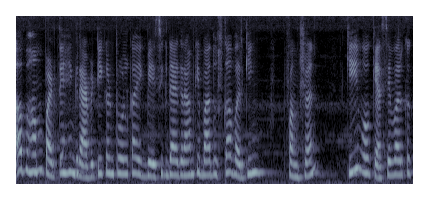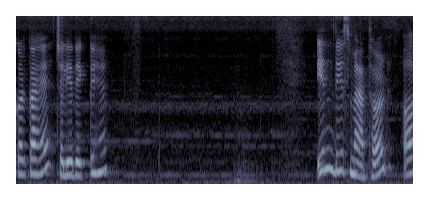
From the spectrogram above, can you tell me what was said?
अब हम पढ़ते हैं ग्रेविटी कंट्रोल का एक बेसिक डायग्राम के बाद उसका वर्किंग फ़ंक्शन कि वो कैसे वर्क करता है। चलिए देखते हैं। In this method a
